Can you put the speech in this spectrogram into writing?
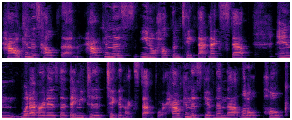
How can this help them? How can this you know help them take that next step in whatever it is that they need to take the next step for? How can this give them that little poke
